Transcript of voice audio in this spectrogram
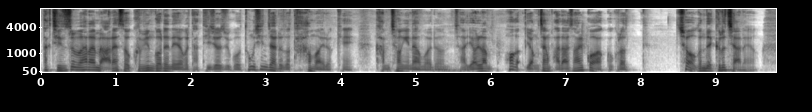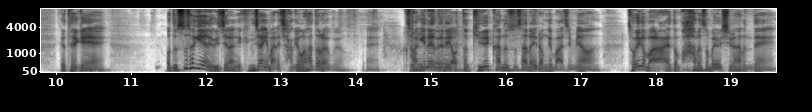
딱 진술만 하나면 알아서 금융거래 내역을 다 뒤져주고 통신 자료도 다 막 이렇게 감청이나 뭐 이런 자 열람 허가 영장 받아서 할 것 같고 그렇죠. 근데 그렇지 않아요. 그 되게 어떤 수사기관의 의지라는 게 굉장히 많이 작용을 하더라고요. 예. 자기네들이 네. 어떤 기획하는 수사나 이런 게 맞으면 저희가 말 안 해도 막 알아서 막 열심히 하는데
